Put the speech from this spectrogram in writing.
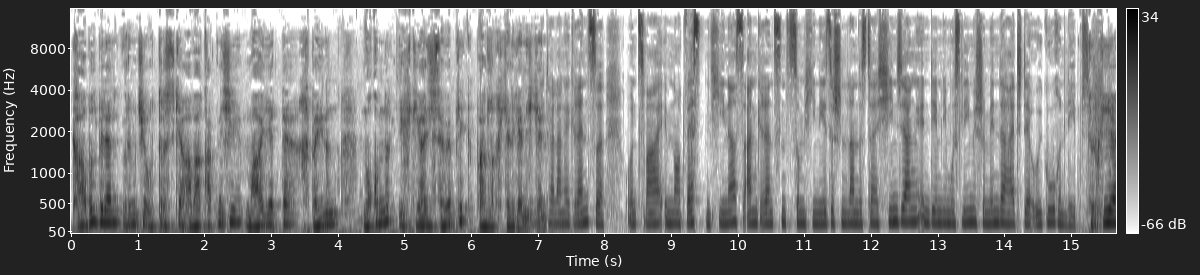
Kabul bilan Ürümçi o'tirisidagi havo qatnashi mohiyatda Xitoyning muqimlik ehtiyoji sababli barliqqa kelgan ekan. lange Grenze und zwar im Nordwesten Chinas angrenzend zum chinesischen Landesteil Xinjiang, in dem die muslimische Minderheit der Uiguren lebt. Türkiye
